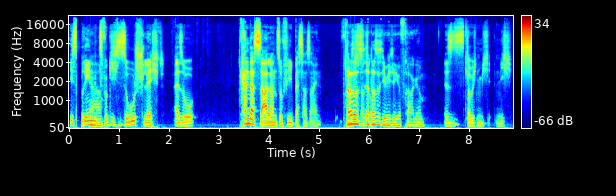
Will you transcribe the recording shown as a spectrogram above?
Ist Bremen Ja. jetzt wirklich so schlecht? Also, kann das Saarland so viel besser sein? Das ist, äh, so. das ist die wichtige Frage. Es ist, glaube ich, nämlich nicht.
